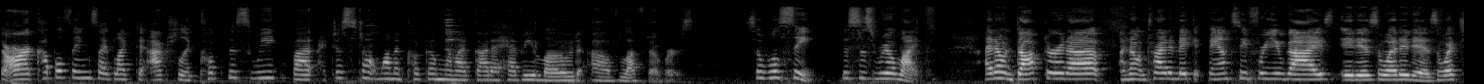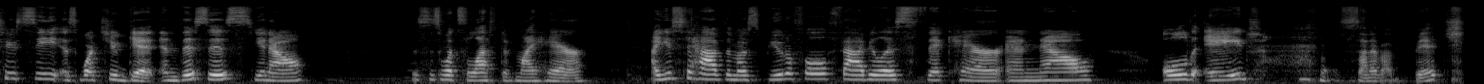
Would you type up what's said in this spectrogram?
There are a couple things I'd like to actually cook this week, but I just don't want to cook them when I've got a heavy load of leftovers. So we'll see. This is real life. I don't doctor it up. I don't try to make it fancy for you guys. It is what it is. What you see is what you get. And this is, you know, this is what's left of my hair. I used to have the most beautiful, fabulous, thick hair, and now old age, son of a bitch,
